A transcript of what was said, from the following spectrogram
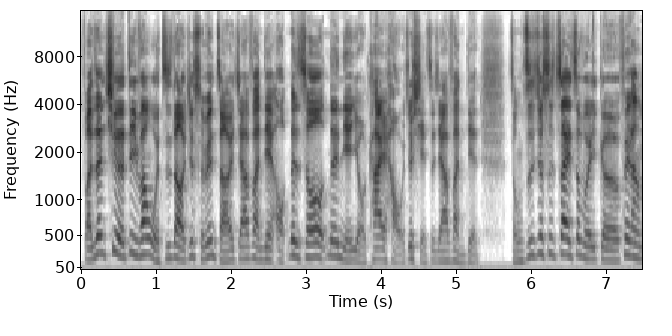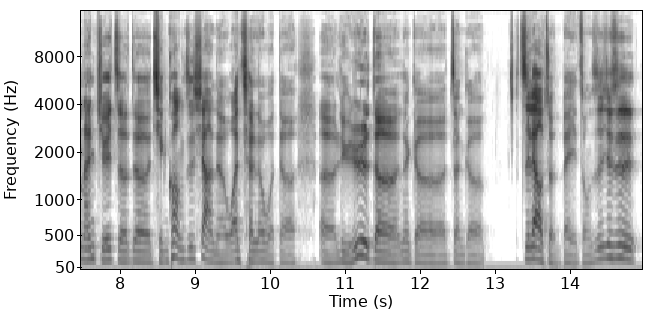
反正去的地方我知道，就随便找一家饭店。哦，那时候那年有开，好，我就写这家饭店。总之就是在这么一个非常难抉择的情况之下呢，完成了我的呃旅日的那个整个资料准备。总之就是。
